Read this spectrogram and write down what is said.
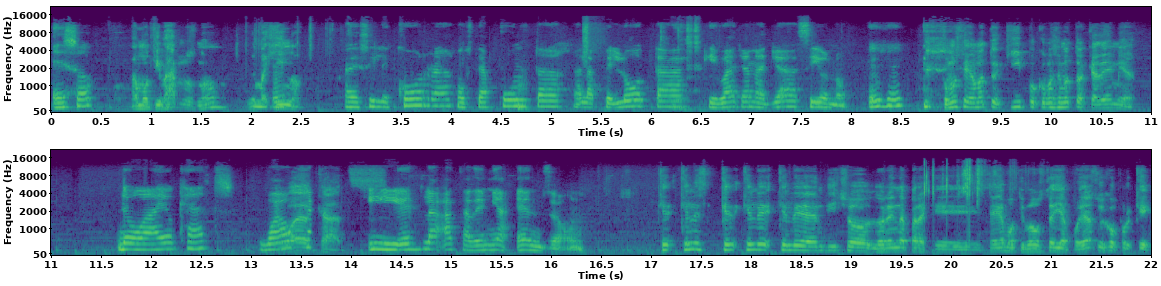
eso. A motivarlos, ¿no? Me imagino. A decirle, corra, usted apunta a la pelota, que vayan allá, sí o no. ¿Cómo se llama tu equipo? ¿Cómo se llama tu academia? The Wildcats. Wildcat- Wildcats. Y es la academia End Zone. ¿Qué, qué les, qué, qué le, qué le han dicho, Lorena, para que se haya motivado usted y apoyar a su hijo? Porque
